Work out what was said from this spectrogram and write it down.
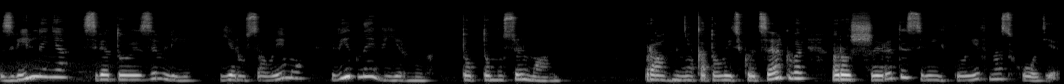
звільнення святої землі Єрусалиму від невірних, тобто мусульман, прагнення католицької церкви розширити свій вплив на Сході,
